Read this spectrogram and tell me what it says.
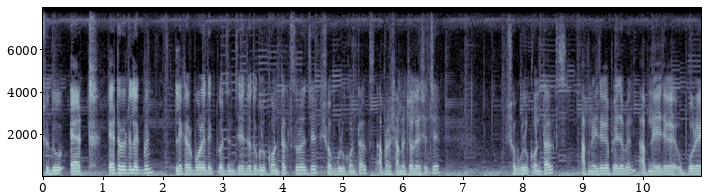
শুধু অ্যাট অ্যাট ওটা লিখবেন। লেখার পরে দেখতে পাচ্ছেন যে যতগুলো কন্ট্যাক্টস রয়েছে, সবগুলো কন্ট্যাক্টস আপনার সামনে চলে এসেছে। সবগুলো কন্ট্যাক্টস আপনি এই জায়গায় পেয়ে যাবেন। আপনি এই জায়গায় উপরে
